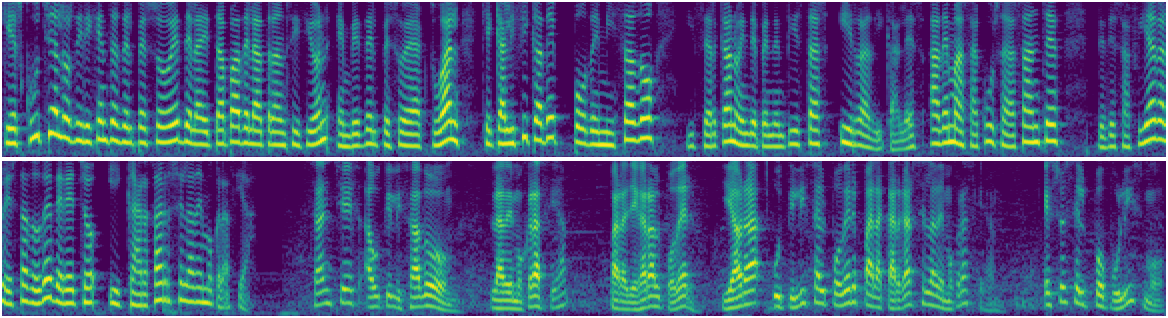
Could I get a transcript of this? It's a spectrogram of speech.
que escuche a los dirigentes del PSOE de la etapa de la transición en vez del PSOE actual, que califica de podemizado y cercano a independentistas y radicales. Además, acusa a Sánchez de desafiar al Estado de Derecho y cargarse la democracia. Sánchez ha utilizado la democracia para llegar al poder y ahora utiliza el poder para cargarse la democracia. Eso es el populismo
